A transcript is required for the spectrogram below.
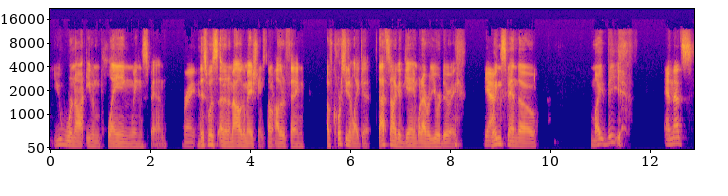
You were not even playing Wingspan. Right. This was an amalgamation of some other thing. Of course, you didn't like it. That's not a good game. Whatever you were doing. Yeah. Wingspan though might be. And that's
